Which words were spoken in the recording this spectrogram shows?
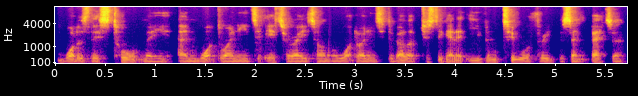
what has this taught me and what do I need to iterate on or what do I need to develop just to get it even two or three percent better?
